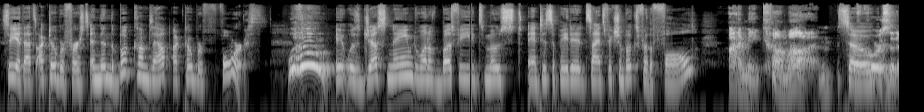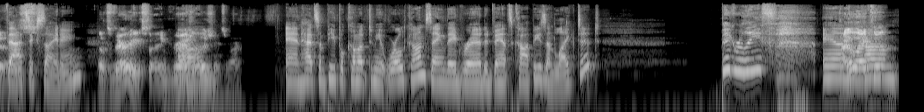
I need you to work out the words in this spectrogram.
so yeah, that's October 1st and then the book comes out October 4th. woohoo! It was just named one of BuzzFeed's most anticipated science fiction books for the fall. I mean, come on. So of course it is. that's exciting. That's very exciting. Congratulations, Mark. And had some people come up to me at Worldcon saying they'd read advanced copies and liked it. Big relief. And I liked it.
